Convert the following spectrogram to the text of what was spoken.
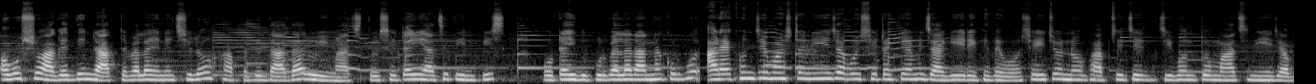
অবশ্য আগের দিন রাত্রেবেলা এনেছিল আপনাদের দাদা রুই মাছ। তো সেটাই আছে তিন পিস। ওটাই দুপুরবেলা রান্না করব। আর এখন যে মাছটা নিয়ে যাব সেটাকে আমি জাগিয়ে রেখে দেব। সেই জন্য ভাবছি যে জীবন্ত মাছ নিয়ে যাব।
